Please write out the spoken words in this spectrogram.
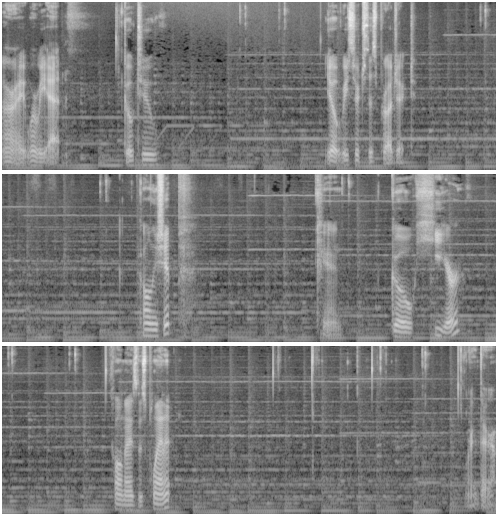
Alright, where are we at? Go to... Yo, research this project. Colony ship can go here. Colonize this planet. Right there.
